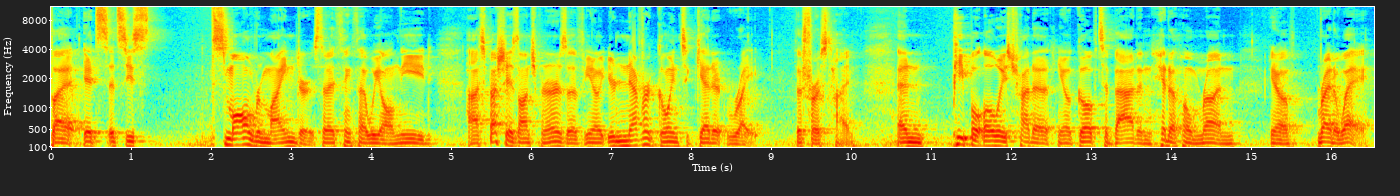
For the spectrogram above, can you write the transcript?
but it's it's these small reminders that I think that we all need, uh, especially as entrepreneurs. Of you know, you're never going to get it right the first time, and people always try to you know go up to bat and hit a home run, you know, right away,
